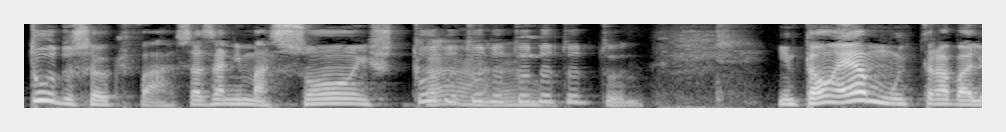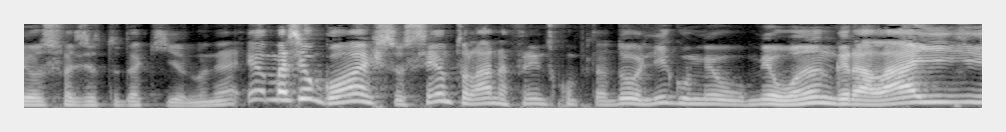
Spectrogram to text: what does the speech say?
tudo sou eu que faço. As animações, tudo, tudo, Caramba. tudo, tudo, tudo. Então é muito trabalhoso fazer tudo aquilo, né? Eu- mas eu gosto, eu sento lá na frente do computador, ligo o meu, meu Angra lá e,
